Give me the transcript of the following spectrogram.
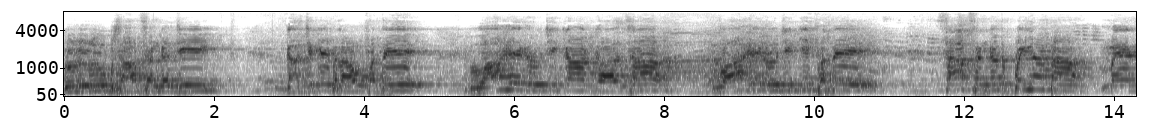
ਗੁਰੂ ਰੂਪ ਸਾਧ ਸੰਗਤ ਜੀ, ਗੱਜ ਕੇ ਬੁਲਾਓ ਫਤਿਹ। ਵਾਹਿਗੁਰੂ ਜੀ ਕਾ ਖਾਲਸਾ, ਵਾਹਿਗੁਰੂ ਜੀ ਕੀ ਫਤਿਹ। ਸਾਧ ਸੰਗਤ, ਪਹਿਲਾਂ ਤਾਂ ਮੈਂ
